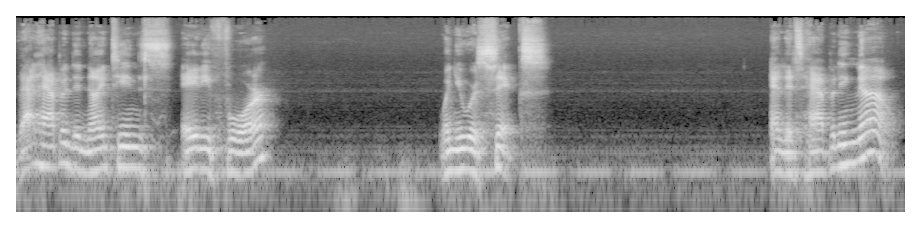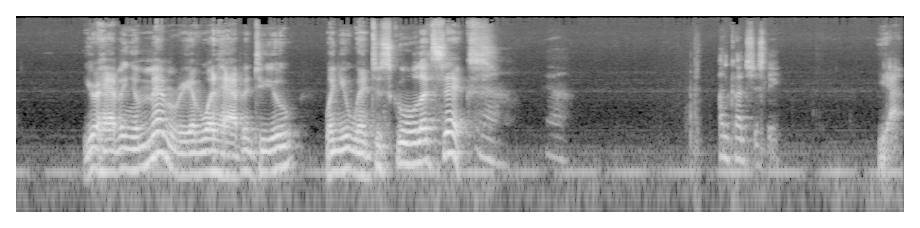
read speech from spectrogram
That happened in 1984 when you were 6. And it's happening now. You're having a memory of what happened to you when you went to school at 6. yeah yeah unconsciously Yeah,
